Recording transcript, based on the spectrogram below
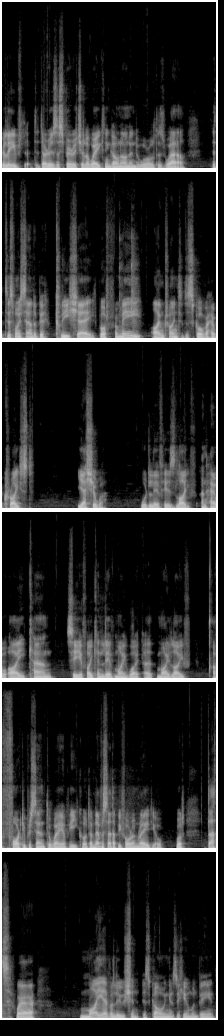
believe that there is a spiritual awakening going on in the world as well. That this might sound a bit cliche, but for me, I'm trying to discover how Christ, Yeshua, would live his life, and how I can see if I can live my uh, my life of 40% the way of he could. I've never said that before on radio, but that's where my evolution is going as a human being.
